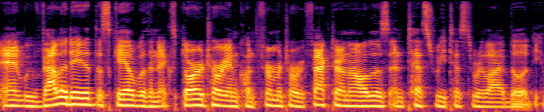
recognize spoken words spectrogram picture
and we validated the scale with an exploratory and confirmatory factor analysis and test retest reliability.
